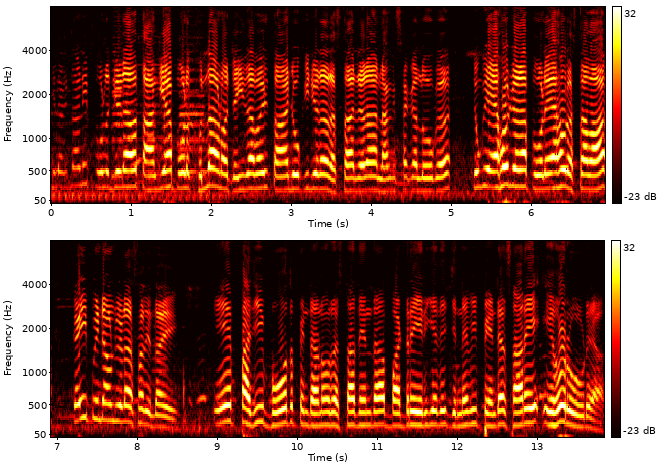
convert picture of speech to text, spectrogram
ਕੀ ਲੱਗਦਾ ਨਹੀਂ ਪੁਲ ਜਿਹੜਾ ਉਹ ਤੰਗ ਆ ਪੁਲ ਖੁੱਲਾ ਹੋਣਾ ਚਾਹੀਦਾ ਵਾ ਜੀ, ਤਾਂ ਜੋ ਕਿ ਜਿਹੜਾ ਰਸਤਾ ਜਿਹੜਾ ਲੰਘ ਸਕਣ ਲੋਕ ਕਿਉਂਕਿ ਇਹੋ ਜਿਹੜਾ ਪੁਲ ਹੈ ਇਹੋ ਰਸਤਾ ਵਾ ਕਈ ਪਿੰਡਾਂ ਨੂੰ ਜਿਹੜਾ ਰਸਤਾ ਦਿੰਦਾ ਏ। ਇਹ ਭਾਜੀ ਬਹੁਤ ਪਿੰਡਾਂ ਨੂੰ ਰਸਤਾ ਦਿੰਦਾ ਬਾਰਡਰ ਏਰੀਆ ਦੇ ਜਿੰਨੇ ਵੀ ਪਿੰਡ ਆ ਸਾਰੇ ਇਹੋ ਰੋਡ ਆ।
